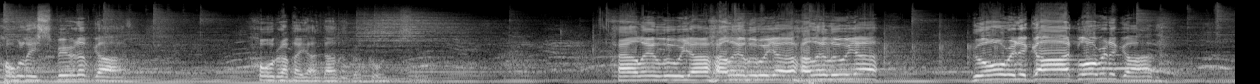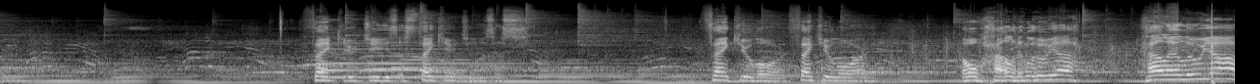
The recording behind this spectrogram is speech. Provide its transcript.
Holy Spirit of God. Oh, Hallelujah, hallelujah, hallelujah. Glory to God, glory to God. Thank you, Jesus. Thank you, Jesus. Thank you, Lord. Thank you, Lord. Oh, hallelujah. Hallelujah.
